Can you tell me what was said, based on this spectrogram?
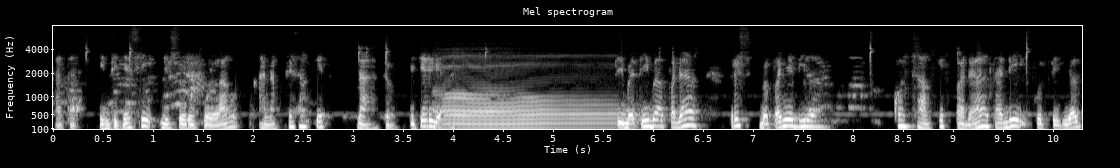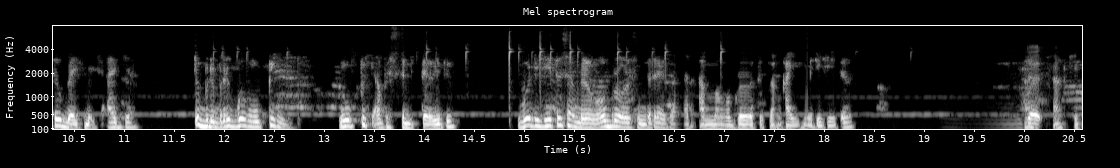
kata intinya sih disuruh pulang anaknya sakit. Nah tuh mikir gak Oh. tiba-tiba padahal terus bapaknya bilang kok sakit? Padahal tadi ku tinggal tuh baik-baik aja. Itu bener-bener gue nguping nguping sampai sedetail itu. Gue di situ sambil ngobrol sebenarnya kan sama ngobrol tukang kayunya di situ. "Ah, sakit.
